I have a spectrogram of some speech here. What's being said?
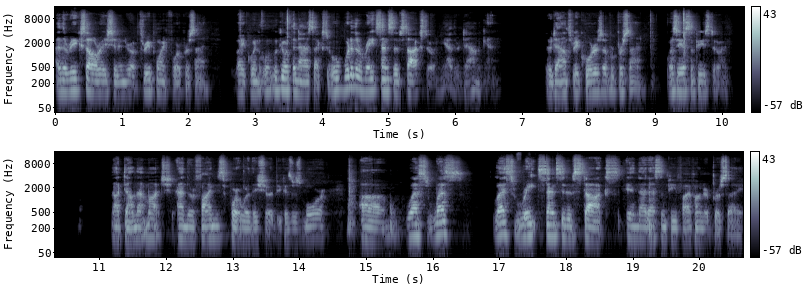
and the reacceleration and you're up 3.4%, like when look at what the Nasdaq's doing. What are the rate sensitive stocks doing? Yeah, they're down again. They're down three quarters of a percent. What's the S&P's doing? Not down that much, and they're finding support where they should because there's more, um, less, less, less rate sensitive stocks in that S&P 500 per se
